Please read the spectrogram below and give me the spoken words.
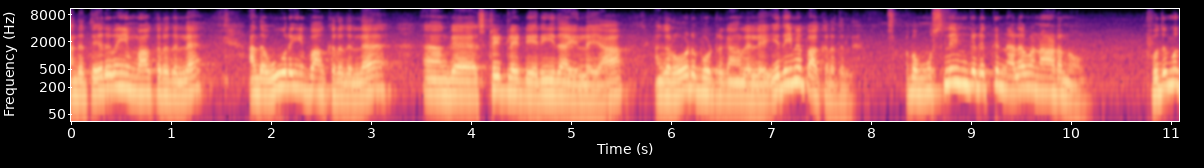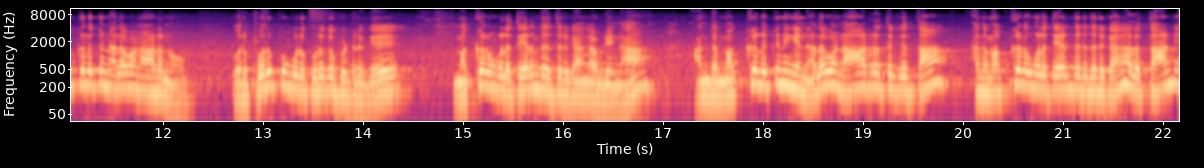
அந்த தெருவையும் பார்க்குறதில்ல அந்த ஊரையும் பார்க்குறதில்ல அங்கே ஸ்ட்ரீட் லைட் எரியுதா இல்லையா? அங்கே ரோடு போட்டிருக்காங்களா இல்லையா? எதையுமே பார்க்குறதில்ல. அப்போ முஸ்லீம்களுக்கு நலவை நாடணும் பொதுமக்களுக்கு நலவை நாடணும் ஒரு பொறுப்பு உங்களுக்கு கொடுக்கப்பட்டிருக்கு. மக்கள் உங்களை தேர்ந்தெடுத்திருக்காங்க அப்படின்னா அந்த மக்களுக்கு நீங்கள் நலவை நாடுறதுக்கு தான் அந்த மக்கள் உங்களை தேர்ந்தெடுத்திருக்காங்க. அதை தாண்டி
